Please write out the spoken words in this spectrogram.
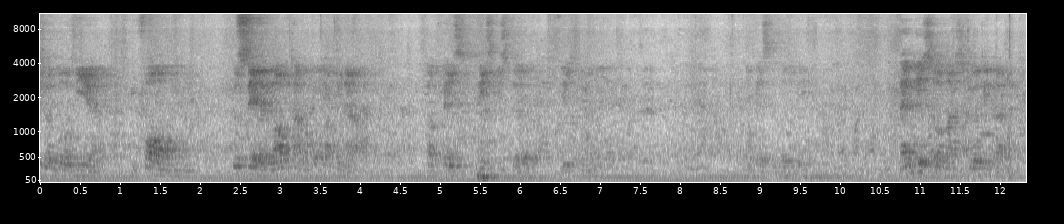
a temple here from to say a long time ago up to now. Uh, please, please. Ishmael. Okay, slowly. Thank you so much, Yotika.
